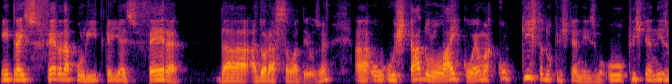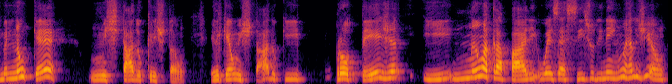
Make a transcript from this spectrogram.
entre a esfera da política e a esfera da adoração a Deus. Né? o, o, Estado laico é uma conquista do cristianismo. O cristianismo ele não quer um Estado cristão, ele quer um Estado que proteja e não atrapalhe o exercício de nenhuma religião.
